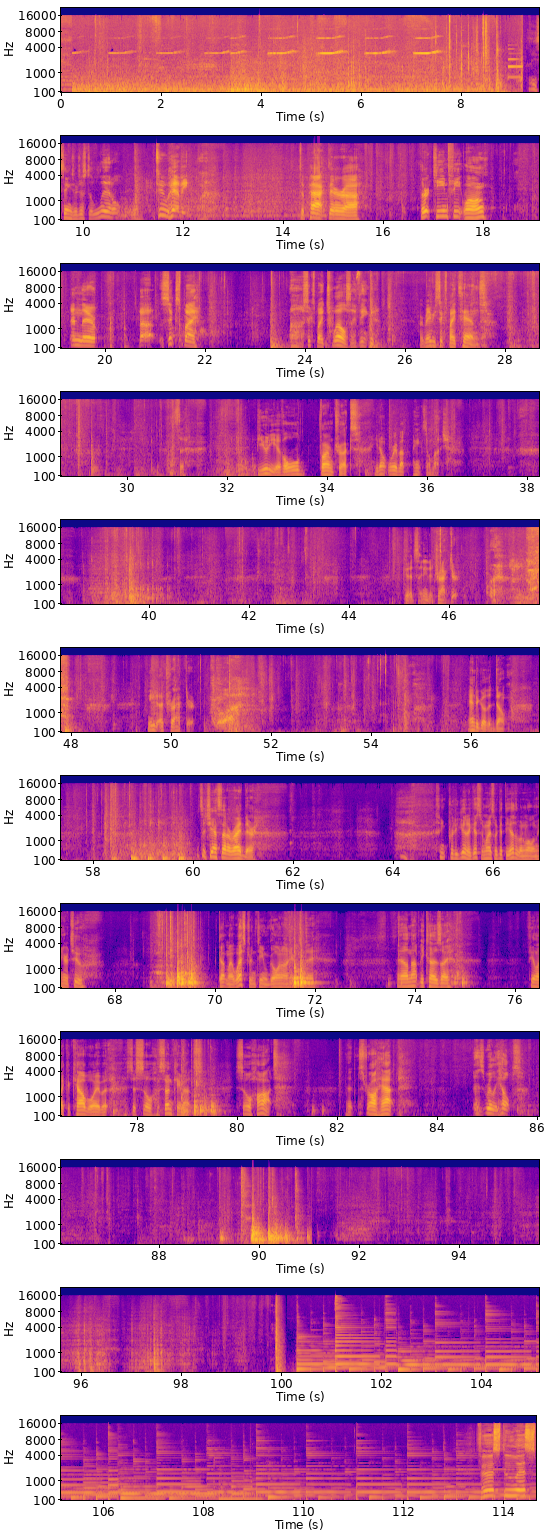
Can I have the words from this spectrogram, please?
These things are just a little too heavy to pack. They're uh, 13 feet long and they're uh, six by uh, six by 12s, I think, or maybe six by 10s. That's the beauty of old farm trucks. You don't worry about the paint so much. Good, so I need a tractor. Need a tractor. Ugh. And to go to the dump. What's the chance that I ride there? I think pretty good. I guess I might as well get the other one while I'm here too. Got my Western theme going on here today. Well, not because I feel like a cowboy, but it's just so, the sun came out and it's so hot. That straw hat is really helps.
